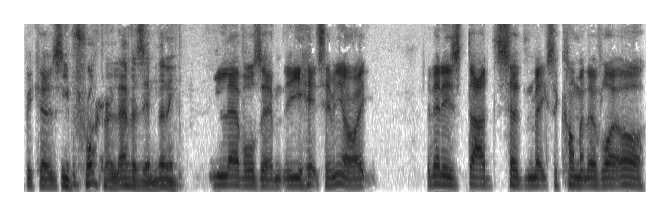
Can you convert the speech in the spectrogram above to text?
because he proper levers him, doesn't he? he levels him, he hits him, you're all right. And then his dad said, makes a comment of like, "Oh,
